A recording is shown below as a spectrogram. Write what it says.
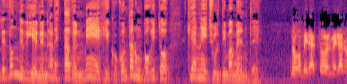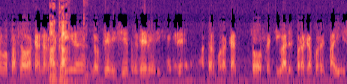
¿De dónde vienen? ¿Han estado en México? Contar un poquito qué han hecho últimamente. No, mira, todo el verano hemos pasado acá en Argentina, lo que es diciembre, enero y febrero, vamos a estar por acá, todos festivales por acá por el país,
